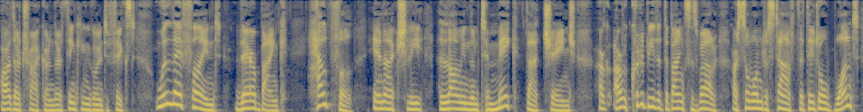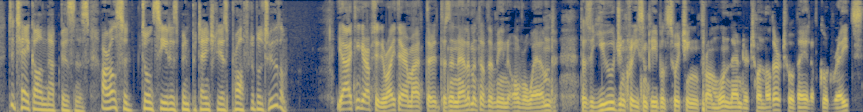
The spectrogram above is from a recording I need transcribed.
or their tracker and they're thinking of going to fixed, will they find their bank – helpful in actually allowing them to make that change? Or, or could it be that the banks as well are so understaffed that they don't want to take on that business or also don't see it as being potentially as profitable to them? Yeah, I think you're absolutely right there, Matt. There, there's an element of them being overwhelmed. There's a huge increase in people switching from one lender to another to avail of good rates.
